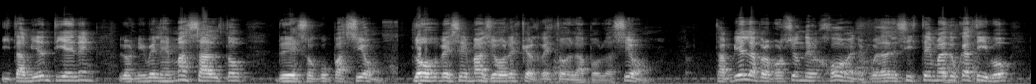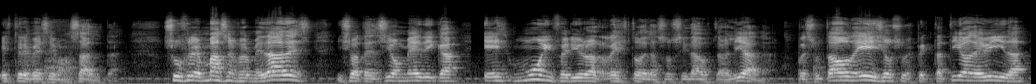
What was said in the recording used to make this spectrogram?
y también tienen los niveles más altos de desocupación, dos veces mayores que el resto de la población. También la proporción de jóvenes fuera del sistema educativo es tres veces más alta. Sufren más enfermedades y su atención médica es muy inferior al resto de la sociedad australiana. Resultado de ello, su expectativa de vida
